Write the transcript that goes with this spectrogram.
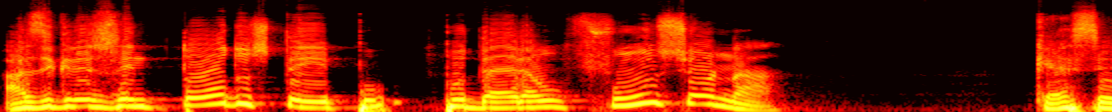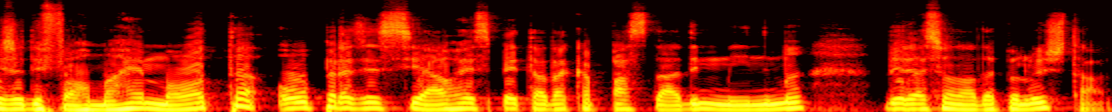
As igrejas em todo o tempo puderam funcionar, quer seja de forma remota ou presencial, respeitada a capacidade mínima direcionada pelo Estado.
